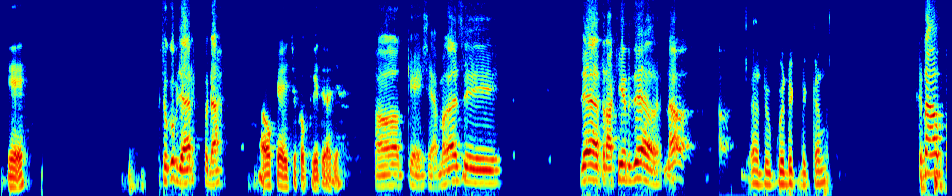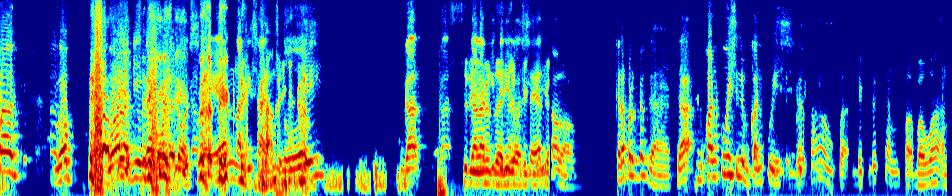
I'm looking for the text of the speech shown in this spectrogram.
Oke, Cukup, Jar. Udah. oke cukup gitu aja. Oke, siap. Makasih. Zel, terakhir, Zel. Nah, Aduh, gue deg-degan. kenapa gua gua lagi nggak jadi dosen, lagi santuy, nggak nggak lagi jadi dosen, tolong. Kenapa deg-degan? Nggak, bukan kuis ini, bukan kuis. Gak tahu, Pak. Deg-degan, Pak. Bawaan.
